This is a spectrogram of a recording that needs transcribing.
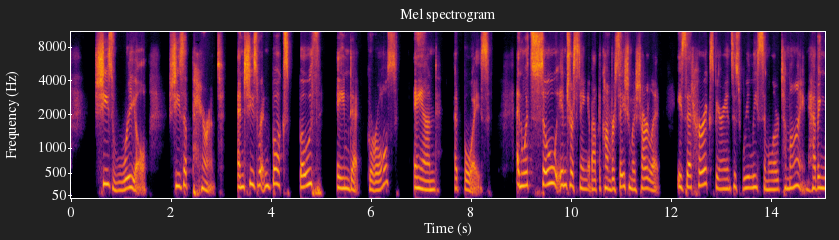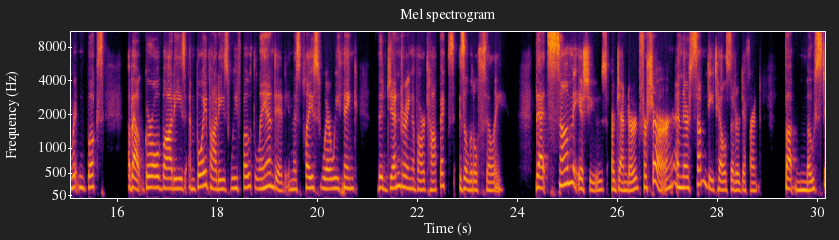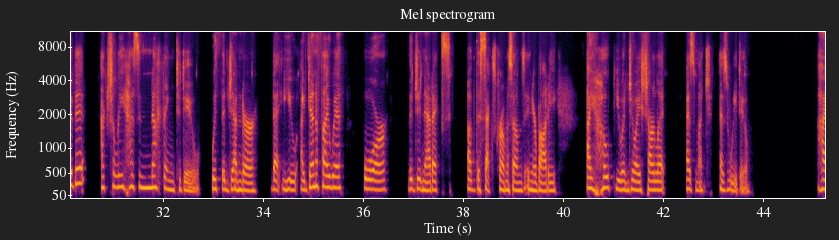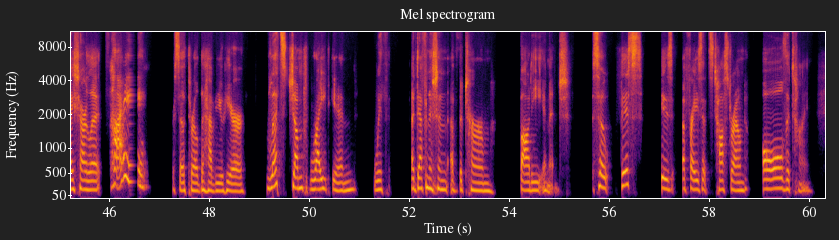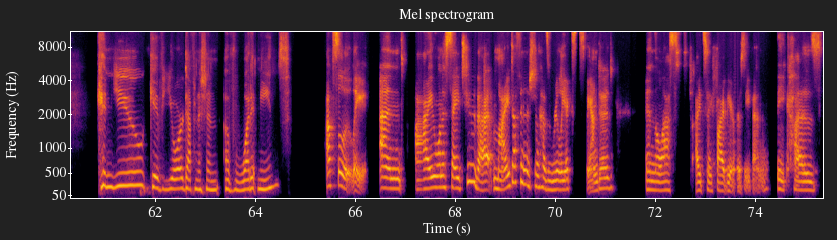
She's real. She's a parent. And she's written books both aimed at girls and at boys. And what's so interesting about the conversation with Charlotte is that her experience is really similar to mine. Having written books about girl bodies and boy bodies, we've both landed in this place where we think the gendering of our topics is a little silly. That some issues are gendered for sure, and there's some details that are different, but most of it actually has nothing to do with the gender that you identify with or the genetics of the sex chromosomes in your body. I hope you enjoy Charlotte as much as we do. Hi, Charlotte. Hi. We're so thrilled to have you here. Let's jump right in with a definition of the term body image. So, this is a phrase that's tossed around all the time. Can you give your definition of what it means? Absolutely. And I want to say too that my definition has really expanded in the last, I'd say, five years, even because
